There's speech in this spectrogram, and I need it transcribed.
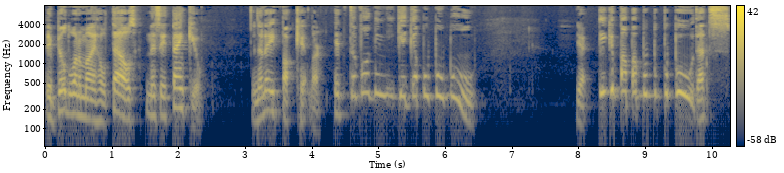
They build one of my hotels and they say thank you. And then they fuck Hitler. It's the fucking boo boo boo. Yeah. That's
